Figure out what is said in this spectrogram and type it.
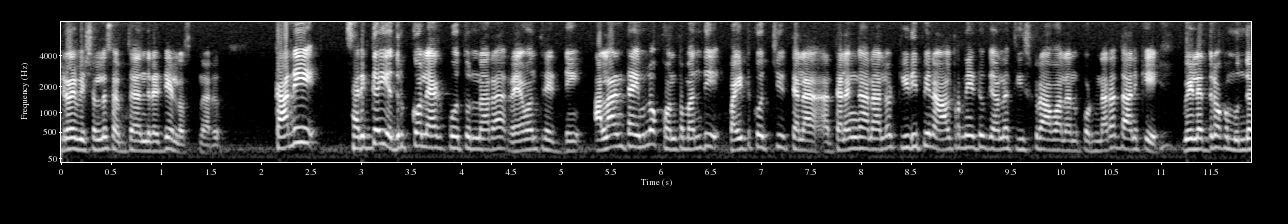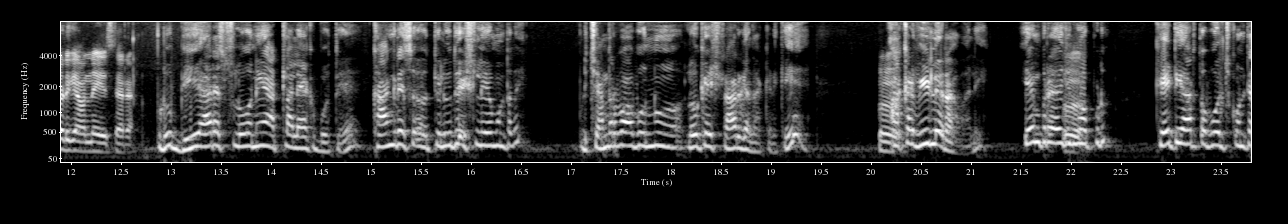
డ్రైవ్ విషయంలో సబితానంద రెడ్డి వీళ్ళు వస్తున్నారు. కానీ సరిగ్గా ఎదుర్కోలేకపోతున్నారా రేవంత్ రెడ్డిని? అలాంటి టైంలో కొంతమంది బయటకు వచ్చి తెల తెలంగాణలో టీడీపీని ఆల్టర్నేటివ్ ఏమైనా తీసుకురావాలనుకుంటున్నారా? దానికి వీళ్ళిద్దరు ఒక ముందడుగు ఏమైనా చేశారా ఇప్పుడు బీఆర్ఎస్లోనే అట్లా లేకపోతే కాంగ్రెస్ తెలుగుదేశంలో ఏముంటుంది? ఇప్పుడు చంద్రబాబును లోకేష్ రారు కదా అక్కడికి. అక్కడ వీళ్ళే రావాలి. ఏం ప్రయోజనం అప్పుడు? కేటీఆర్తో పోల్చుకుంటే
